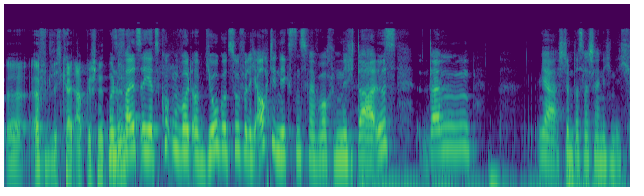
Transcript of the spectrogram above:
äh, Öffentlichkeit abgeschnitten Und sind. falls ihr jetzt gucken wollt, ob Jogo zufällig auch die nächsten zwei Wochen nicht da ist, dann ja, stimmt das wahrscheinlich nicht.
